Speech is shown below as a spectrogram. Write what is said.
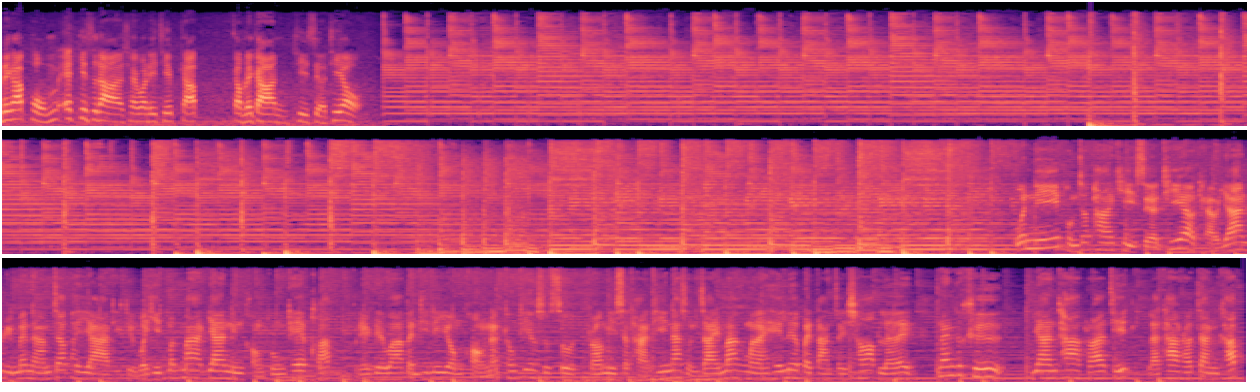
สวัสดีครับ ผม เอ็ดกิษดา ชัยวารีทิพย์ครับ กับรายการขี่เสือเที่ยวาขี่เสือเที่ยวแถวย่านริมแม่น้ำเจ้าพระยาที่ถือว่าฮิตมากๆ ย่านหนึ่งของกรุงเทพครับ เรียกได้ว่าเป็นที่นิยมของนักท่องเที่ยวสุดๆ เพราะมีสถานที่น่าสนใจมากมายให้เลือกไปตามใจชอบเลย นั่นก็คือย่านท่าพระอาทิตย์และท่าพระจันทร์ครับ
